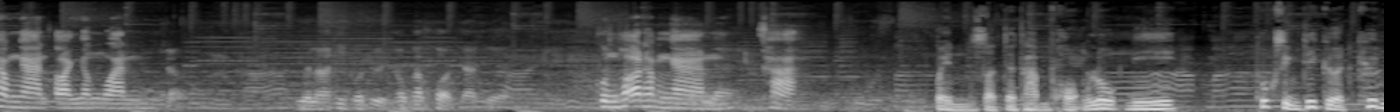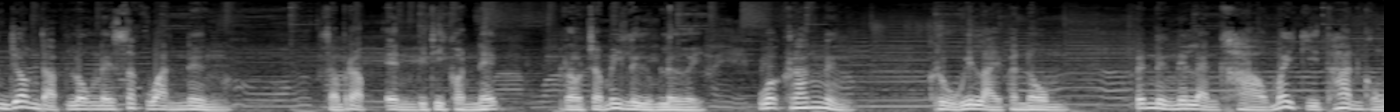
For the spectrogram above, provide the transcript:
ทำงานตอนกลางวันเวลาที่คนอื่นเขาพักผ่อนกันเนี่ย คุณพ่อทำงานค่ะ เป็นสัจธรรมของโลกนี้ ทุกสิ่งที่เกิดขึ้นย่อมดับลงในสักวันหนึ่งสำหรับ NBT Connect เราจะไม่ลืมเลยว่าครั้งหนึ่ง ครูวิไลพนม เป็นหนึ่งในแหล่งข่าวไม่กี่ท่านของ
